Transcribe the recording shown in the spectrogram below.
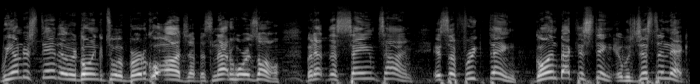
We understand that we're going into a vertical odd job. It's not horizontal. But at the same time, it's a freak thing. Going back to Sting, it was just a neck.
